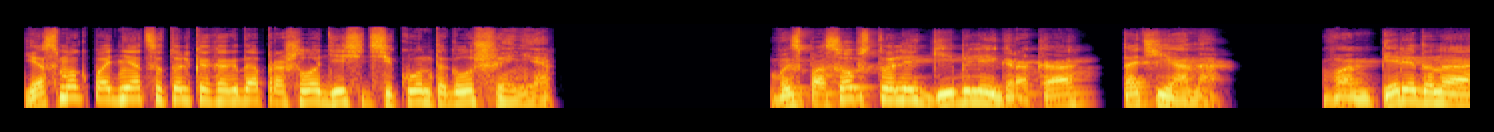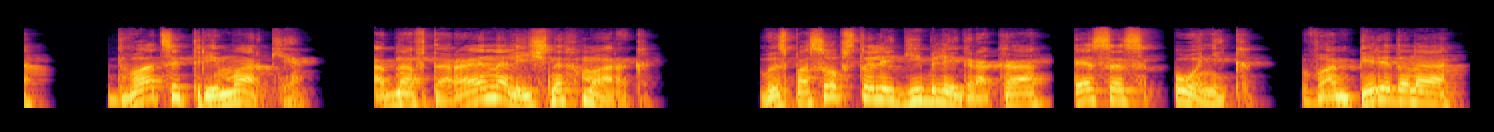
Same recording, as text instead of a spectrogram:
Я смог подняться только когда прошло 10 секунд оглушения. Вы способствовали гибели игрока Татьяна. Вам передано 23 марки, одна вторая наличных марок. Вы способствовали гибели игрока СС Оник. Вам передано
